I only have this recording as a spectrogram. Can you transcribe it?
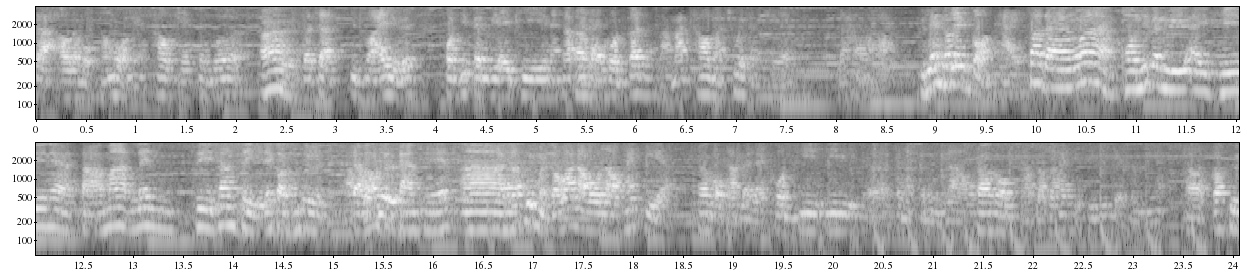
จะเอาระบบทั้งหมดเนี่ยเข้าเทสเซิร์ฟเวอร์อ่าก็จะอินไว้หรือคนที่เป็น VIP นะครับครับหลายๆคนก็จะสามารถเข้ามาช่วยกันเทสได้ ครับคือเล่นเล่นก่อนใครแสดงว่าคนที่เป็น VIP เนี่ยสามารถเล่นซีซั่น4ได้ก่อนคนอื่นครับแต่ว่าเป็นการเทสอ่าก็คือเหมือนกับว่าเราเราให้เกียรติครับผมนะครับหลาย ๆ คนที่ที่เอ่อสนับสนุนเราครับผมครับเราก็ให้สิทธิพิเศษตรงนี้ครับก็คือ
